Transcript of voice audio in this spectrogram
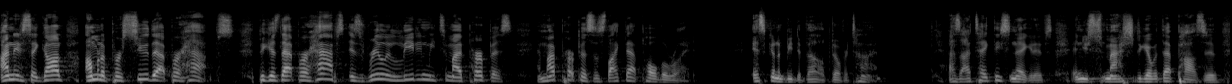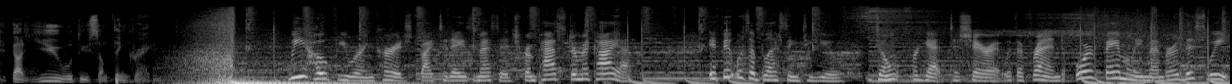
I need to say, God, I'm going to pursue that perhaps because that perhaps is really leading me to my purpose. And my purpose is like that Polaroid, it's going to be developed over time. As I take these negatives and you smash it together with that positive, God, you will do something great. We hope you were encouraged by today's message from Pastor Micaiah. If it was a blessing to you, don't forget to share it with a friend or family member this week.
